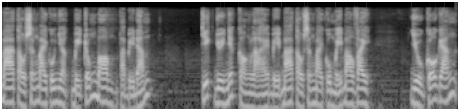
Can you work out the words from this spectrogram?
ba tàu sân bay của Nhật bị trúng bom và bị đắm. Chiếc duy nhất còn lại bị ba tàu sân bay của Mỹ bao vây. Dù cố gắng,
